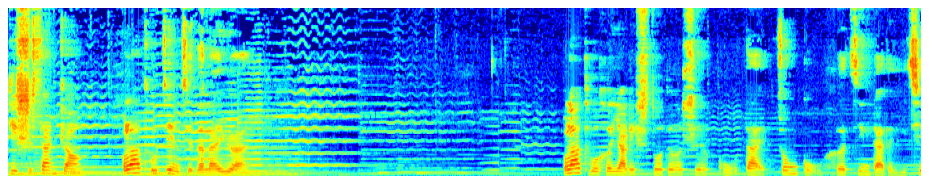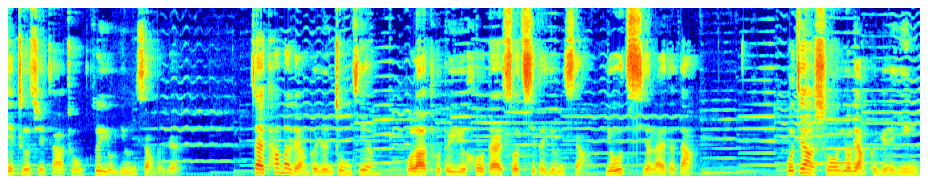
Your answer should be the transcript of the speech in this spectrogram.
第十三章：柏拉图见解的来源。柏拉图和亚里士多德是古代、中古和近代的一切哲学家中最有影响的人。在他们两个人中间，柏拉图对于后代所起的影响尤其来得大。我这样说有两个原因。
